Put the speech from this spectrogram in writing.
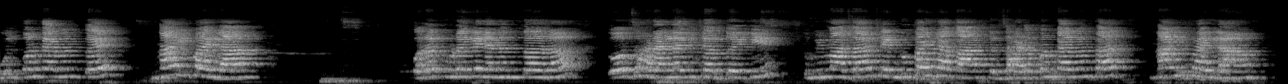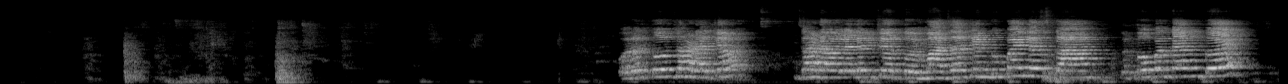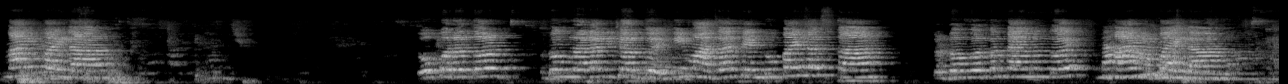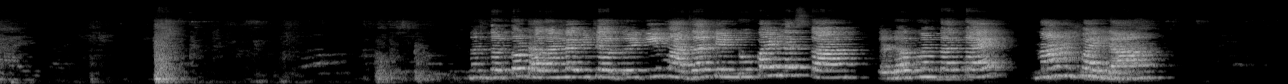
फुल पण काय म्हणतोय? तर काय म्हणतोय? नाही पाहिला. नंतर तो ढगांना विचारतोय की माझा चेंडू पाहिलास का? तर ढग म्हणतात काय? नाही पाहिला.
